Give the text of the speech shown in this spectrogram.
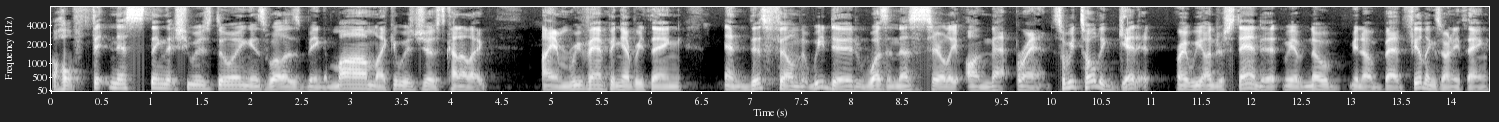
a whole fitness thing that she was doing as well as being a mom. Like it was just kind of like, I am revamping everything. And this film that we did wasn't necessarily on that brand. So we totally get it, right? We understand it. We have no, you know, bad feelings or anything,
